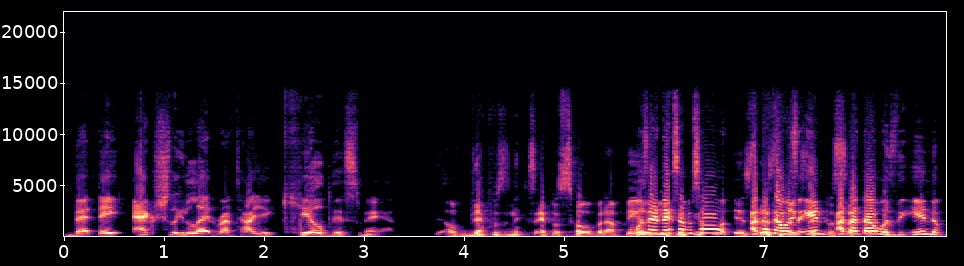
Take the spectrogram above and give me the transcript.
that they actually let Reptalia kill this man. Oh, that was next episode, but I feel Was that you. next episode? I thought that was the end. I thought that was the end of.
